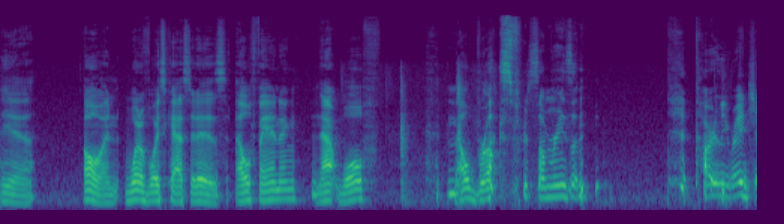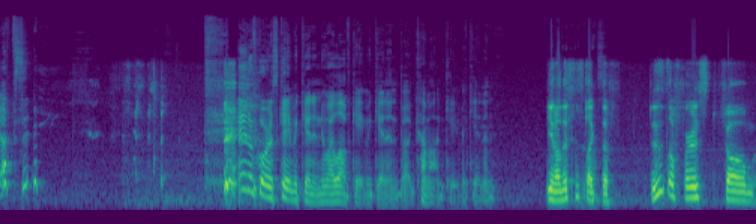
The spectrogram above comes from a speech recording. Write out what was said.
Yeah. Oh, and what a voice cast it is. Elle Fanning, Nat Wolff, Mel Brooks for some reason, Carly Rae Jepsen. and of course, Kate McKinnon, who I love Kate McKinnon, but come on, Kate McKinnon. You know, this is like the. This is the first film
